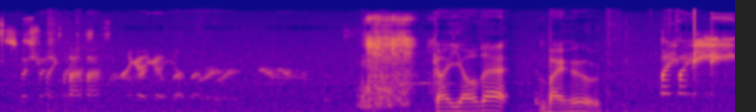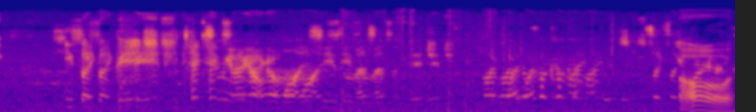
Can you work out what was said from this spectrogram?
switched my classes and I got yelled at by Got yelled at by who? my mate. He's like, bitch. He texted me and I got and sees the message. Like, why the fuck am I? He's like, like, Oh.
